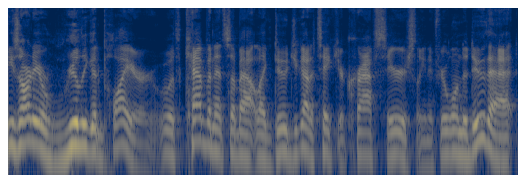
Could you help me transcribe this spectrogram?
He's already a really good player. With Kevin, it's about like, dude, you got to take your craft seriously, and if you're willing to do that,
